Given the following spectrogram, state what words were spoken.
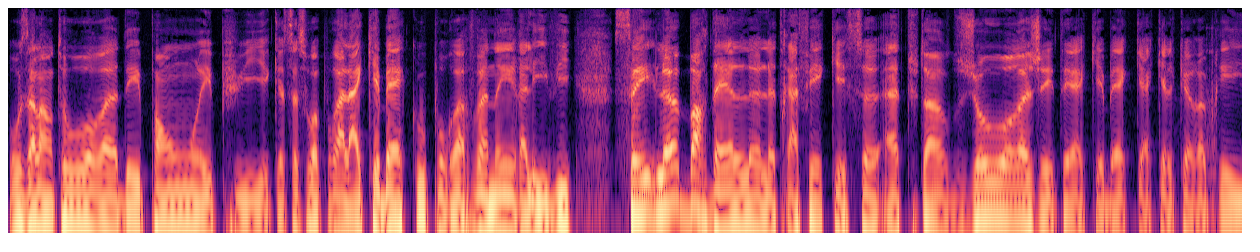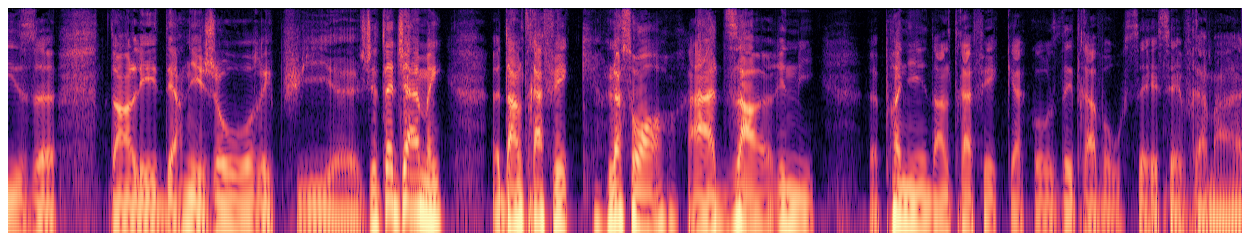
aux alentours euh, des ponts et puis que ce soit pour aller à Québec ou pour revenir à Lévis, c'est le bordel, le trafic et ce à toute heure du jour. J'ai été à Québec à quelques reprises dans les derniers jours et puis j'étais jamais dans le trafic le soir à 10h30 euh, pogné dans le trafic à cause des travaux. C'est vraiment,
